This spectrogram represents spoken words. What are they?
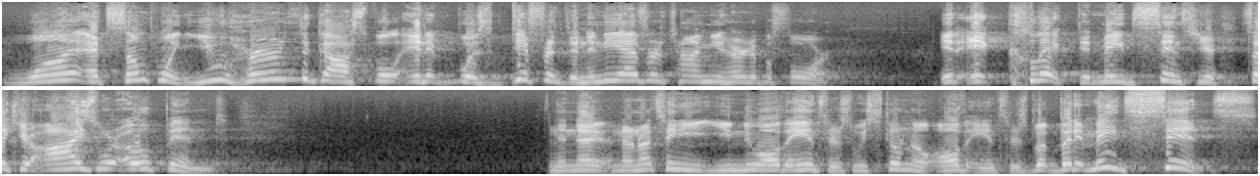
One, at some point, you heard the gospel and it was different than any other time you heard it before. It, it clicked, it made sense. You're, it's like your eyes were opened. And, now, I'm not saying you, you knew all the answers, we still know all the answers, but, but it made sense.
